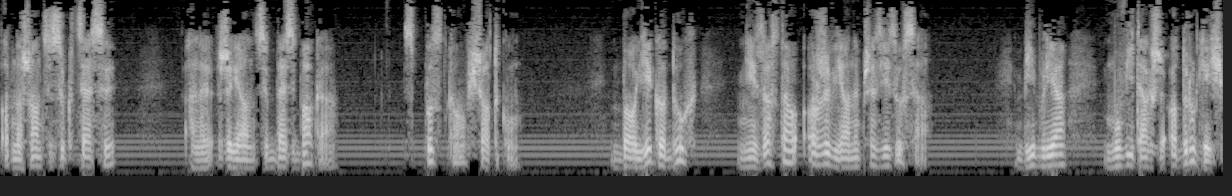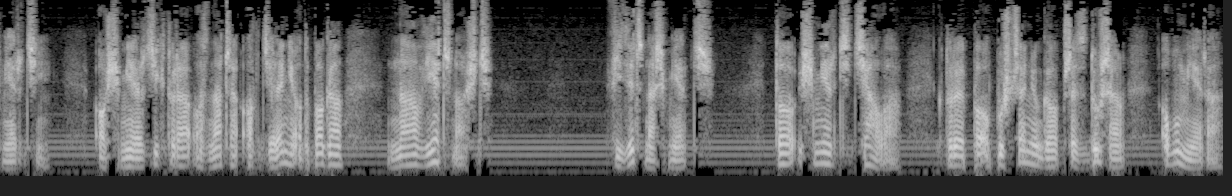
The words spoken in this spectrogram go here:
odnoszący sukcesy, ale żyjący bez Boga, z pustką w środku, bo jego duch nie został ożywiony przez Jezusa. Biblia mówi także o drugiej śmierci, o śmierci, która oznacza oddzielenie od Boga na wieczność. Fizyczna śmierć to śmierć ciała, które po opuszczeniu go przez duszę obumiera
